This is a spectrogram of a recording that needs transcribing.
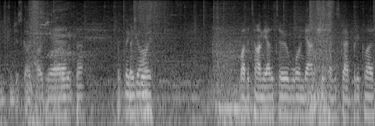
You can just go toe to toe with the, the big, Big guy. boy. By the time the other two are worn down, I should have this guy pretty close.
